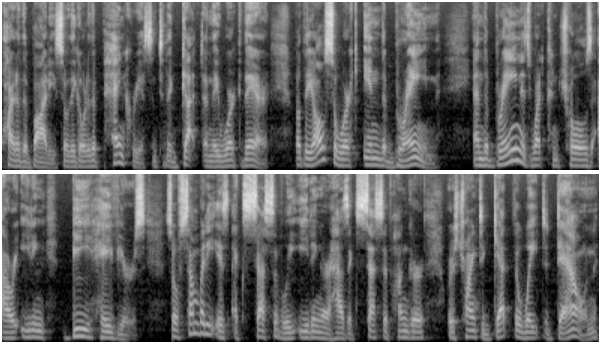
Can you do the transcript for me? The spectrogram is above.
part of the body. So they go to the pancreas and to the gut and they work there. But they also work in the brain. And the brain is what controls our eating behaviors. So if somebody is excessively eating or has excessive hunger or is trying to get the weight down,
